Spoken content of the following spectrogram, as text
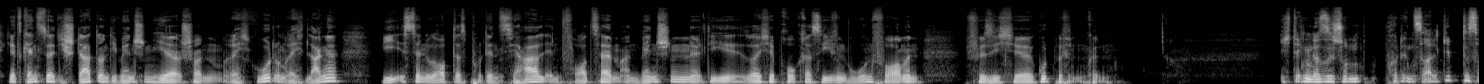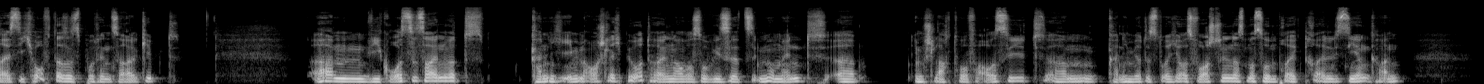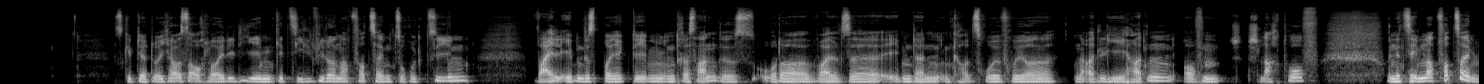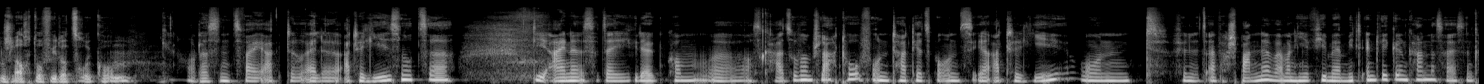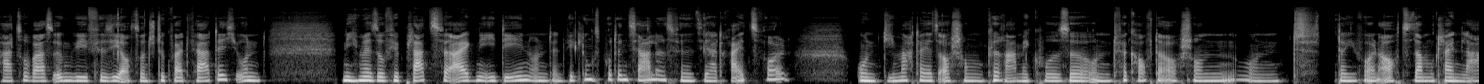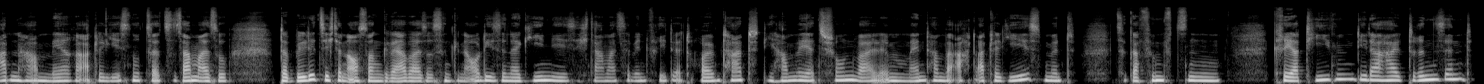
Jetzt kennst du ja die Stadt und die Menschen hier schon recht gut und recht lange. Wie ist denn überhaupt das Potenzial in Pforzheim an Menschen, die solche progressiven Wohnformen für sich äh, gut befinden können? Ich denke, dass es schon Potenzial gibt. Das heißt, ich hoffe, dass es Potenzial gibt. Ähm, wie groß es sein wird, kann ich eben auch schlecht beurteilen, aber so wie es jetzt im Moment äh, im Schlachthof aussieht, ähm, kann ich mir das durchaus vorstellen, dass man so ein Projekt realisieren kann. Es gibt ja durchaus auch Leute, die eben gezielt wieder nach Pforzheim zurückziehen, weil eben das Projekt eben interessant ist oder weil sie eben dann in Karlsruhe früher ein Atelier hatten auf dem Schlachthof und jetzt eben nach Pforzheim im Schlachthof wieder zurückkommen. Genau, das sind zwei aktuelle Ateliersnutzer. Die eine ist tatsächlich wieder gekommen äh, aus Karlsruhe vom Schlachthof und hat jetzt bei uns ihr Atelier und findet es einfach spannender, weil man hier viel mehr mitentwickeln kann. Das heißt, in Karlsruhe war es irgendwie für sie auch so ein Stück weit fertig und nicht mehr so viel Platz für eigene Ideen und Entwicklungspotenziale. Das findet sie halt reizvoll. Und die macht da jetzt auch schon Keramikkurse und verkauft da auch schon. Und die wollen auch zusammen einen kleinen Laden haben, mehrere Ateliersnutzer zusammen. Also da bildet sich dann auch so ein Gewerbe. Also es sind genau die Synergien, die sich damals der Winfried erträumt hat. Die haben wir jetzt schon, weil im Moment haben wir acht Ateliers mit circa 15 Kreativen, die da halt drin sind.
